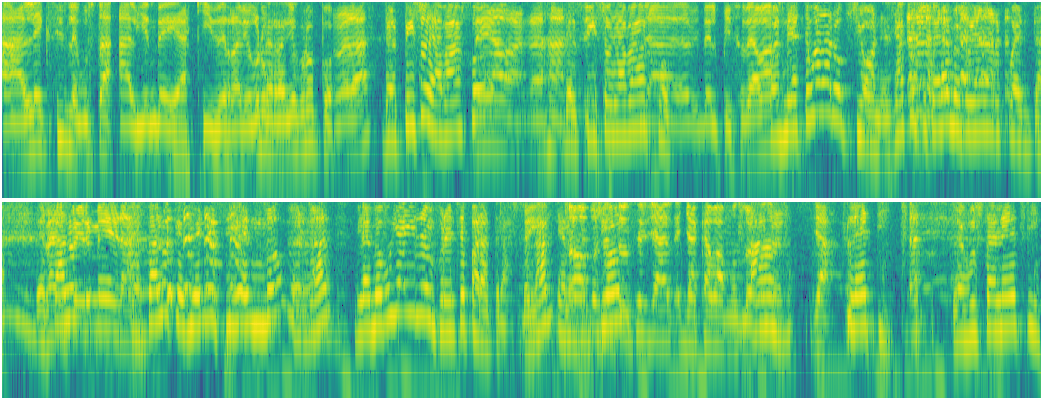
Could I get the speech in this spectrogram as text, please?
a Alexis le gusta alguien de aquí de Radio Grupo. de Radio Grupo. ¿Verdad? Del piso de abajo. De abajo, ajá, Del sí. piso de abajo. Del piso de abajo. Pues mira, te voy a dar opciones. Ya con tu cara me voy a dar cuenta. La lo- enfermera. está lo que viene siendo, ¿verdad? Mira, me voy a ir de enfrente para atrás, Sí. ¿verdad? En No, pues entonces ya, ya acabamos luego. Ah. Ya. Leti. Le gusta Leti.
